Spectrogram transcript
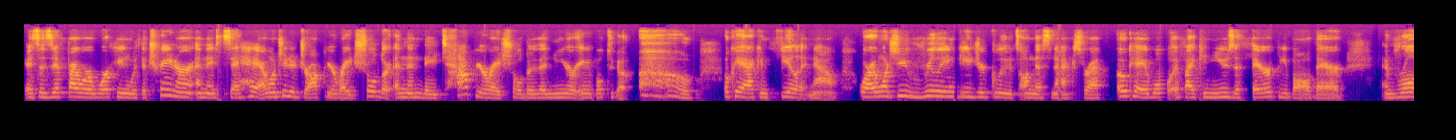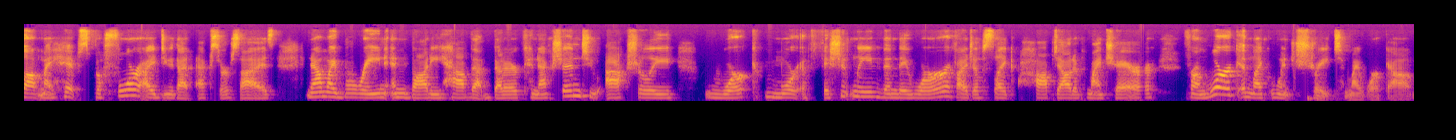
It's as if I were working with a trainer and they say, Hey, I want you to drop your right shoulder. And then they tap your right shoulder. Then you're able to go, Oh, okay, I can feel it now. Or I want you to really engage your glutes on this next rep. Okay, well, if I can use a therapy ball there and roll out my hips before I do that exercise, now my brain and body have that better connection to actually work more efficiently than they were if I just like hopped out of my chair from work and like went straight to my workout.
